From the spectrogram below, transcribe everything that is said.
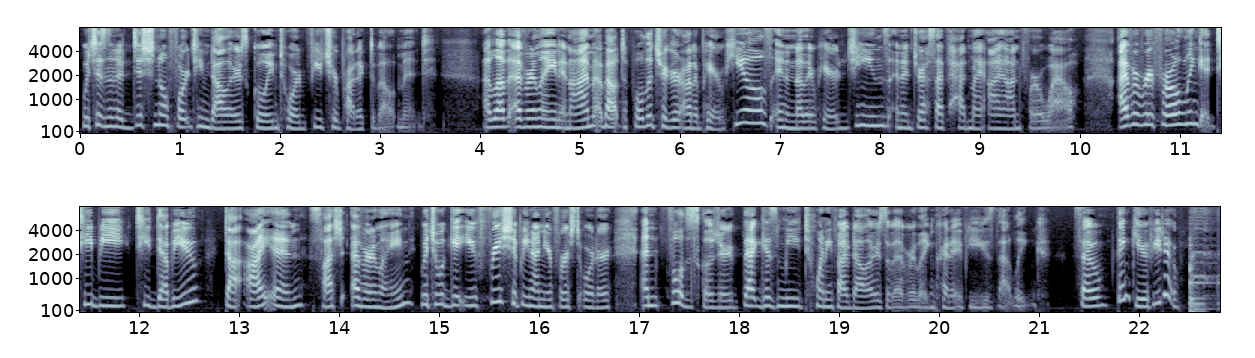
which is an additional $14 going toward future product development. I love Everlane, and I'm about to pull the trigger on a pair of heels and another pair of jeans and a dress I've had my eye on for a while. I have a referral link at tbtw.in slash Everlane, which will get you free shipping on your first order. And full disclosure, that gives me $25 of Everlane credit if you use that link. So thank you if you do.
